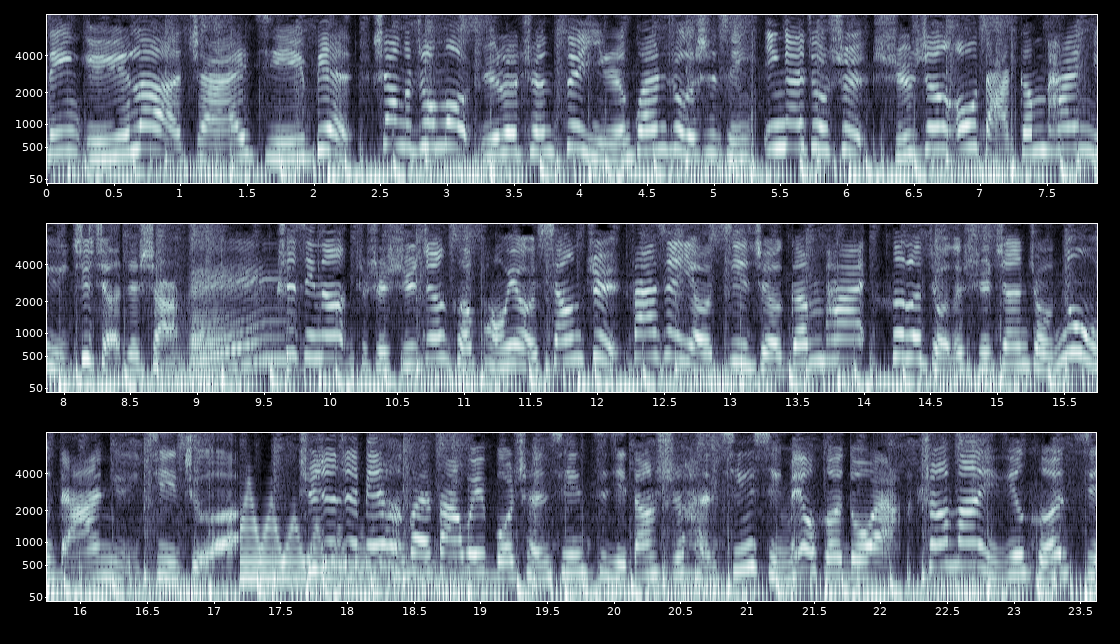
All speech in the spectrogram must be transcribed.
听娱乐宅急便。上个周末，娱乐圈最引人关注的事情，应该就是徐峥殴打跟拍女记者这事儿。事情呢，就是徐峥和朋友相聚，发现有记者跟拍，喝了酒的徐峥就怒打女记者。徐峥这边很快发微博澄清，自己当时很清醒，没有喝多啊，双方已经和解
